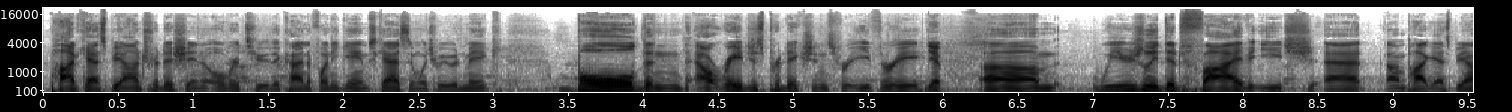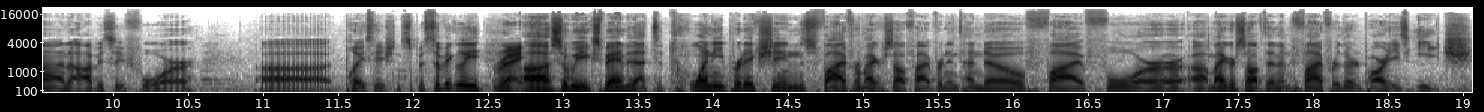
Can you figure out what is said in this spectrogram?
podcast Beyond tradition over to the Kinda Funny Gamescast, in which we would make bold and outrageous predictions for E3. Yep. Um, we usually did five each at on Podcast Beyond, obviously for. Uh, PlayStation specifically, Right. Uh, so we expanded that to 20 predictions: five for Microsoft, five for Nintendo, five for uh, Microsoft, and then five for third parties each.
